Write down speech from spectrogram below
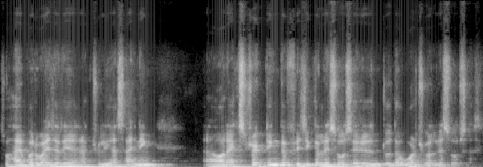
So hypervisor is actually assigning or extracting the physical resources into the virtual resources.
